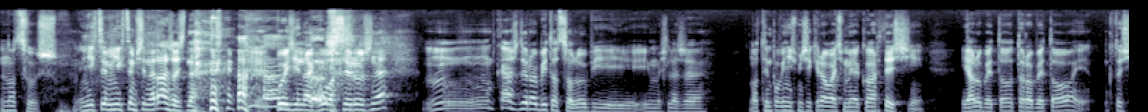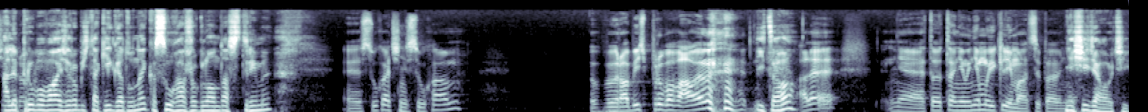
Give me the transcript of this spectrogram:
No cóż, nie chcę, nie chcę się narażać na później na głosy różne. Mm, Każdy robi to, co lubi i- i myślę, że no, tym powinniśmy się kierować my jako artyści. Ja lubię to, to robię to. Ktoś Ale inny próbowałeś robić taki gatunek? Słuchasz, oglądasz streamy? robi. E, Słuchać nie słucham. Robić próbowałem, I co? ale nie, to, to nie, nie mój klimat zupełnie. Nie siedziało ci.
